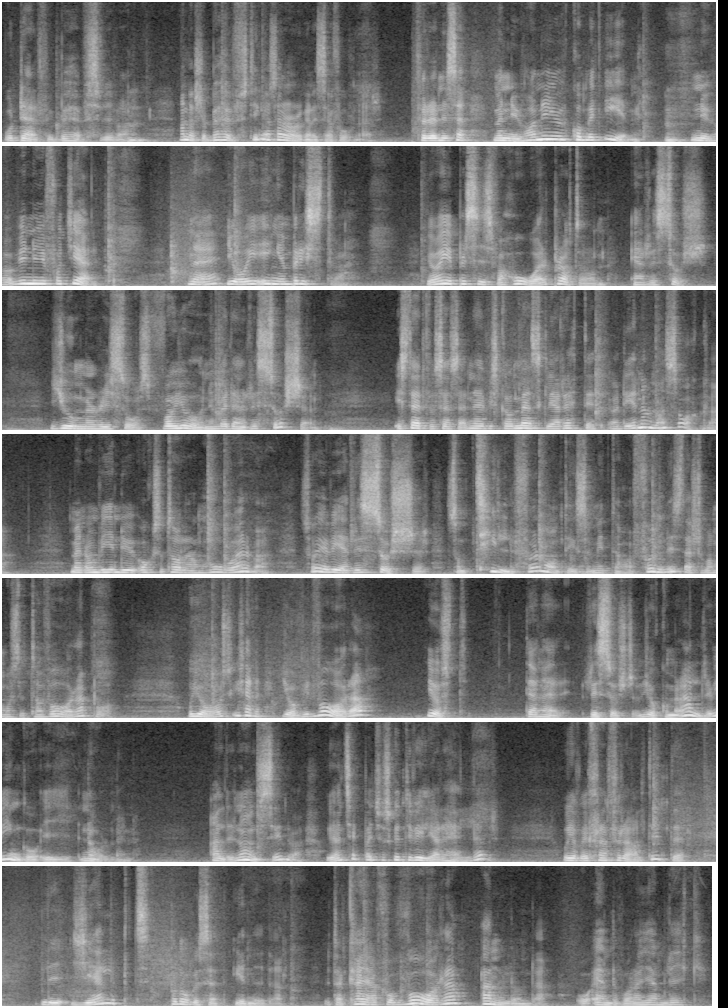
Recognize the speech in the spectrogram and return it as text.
Och därför behövs vi. Va? Mm. Annars så behövs det inga sådana organisationer. För att ni säger, men nu har ni ju kommit in. Mm. Nu har vi ni ju fått hjälp. Nej, jag är ingen brist. va. Jag är precis vad HR pratar om, en resurs. Human resource. Vad gör ni med den resursen? Istället för att säga så här, nej vi ska ha mänskliga rättigheter. Ja, det är en annan sak. va. Men om vi nu också talar om HR, va, så är vi resurser som tillför någonting som inte har funnits där, som man måste ta vara på. Och jag skulle känna, jag vill vara just den här resursen. Jag kommer aldrig ingå i normen. Aldrig någonsin. Va? Och jag är inte säker på att jag skulle inte vilja det heller. Och jag vill framförallt inte bli hjälpt på något sätt in i den. Utan kan jag få vara annorlunda och ändå vara jämlik?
